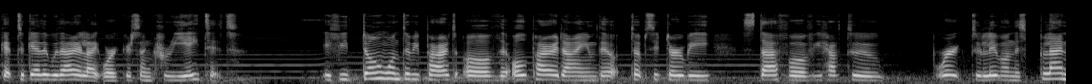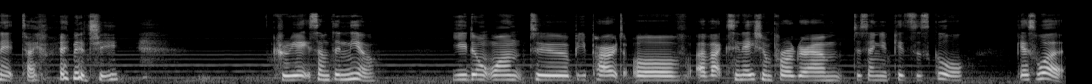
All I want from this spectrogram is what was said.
get together with other light workers and create it. If you don't want to be part of the old paradigm, the topsy-turvy stuff of you have to work to live on this planet type energy, create something new. You don't want to be part of a vaccination program to send your kids to school. Guess what?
